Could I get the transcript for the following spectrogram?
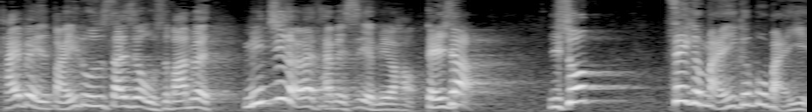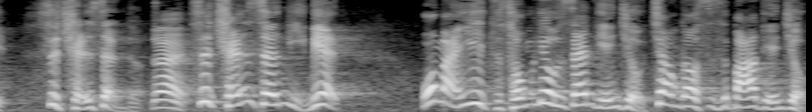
台北满意度是三十六、五十八，对不对？民进党在台北市也没有好。等一下，你说这个满意跟不满意是全省的，对，是全省里面，我满意从六十三点九降到四十八点九，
